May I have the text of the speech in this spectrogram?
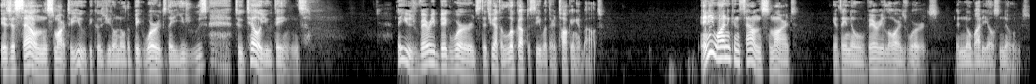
It just sounds smart to you because you don't know the big words they use to tell you things. They use very big words that you have to look up to see what they're talking about. Anyone can sound smart if they know very large words that nobody else knows.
